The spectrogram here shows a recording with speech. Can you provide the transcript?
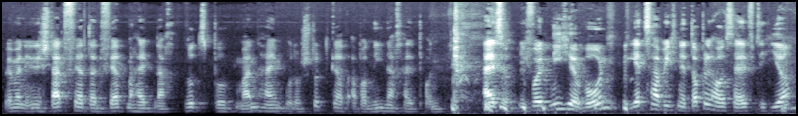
wenn man in die Stadt fährt, dann fährt man halt nach Würzburg, Mannheim oder Stuttgart, aber nie nach Heilbronn. Also, ich wollte nie hier wohnen. Jetzt habe ich eine Doppelhaushälfte hier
